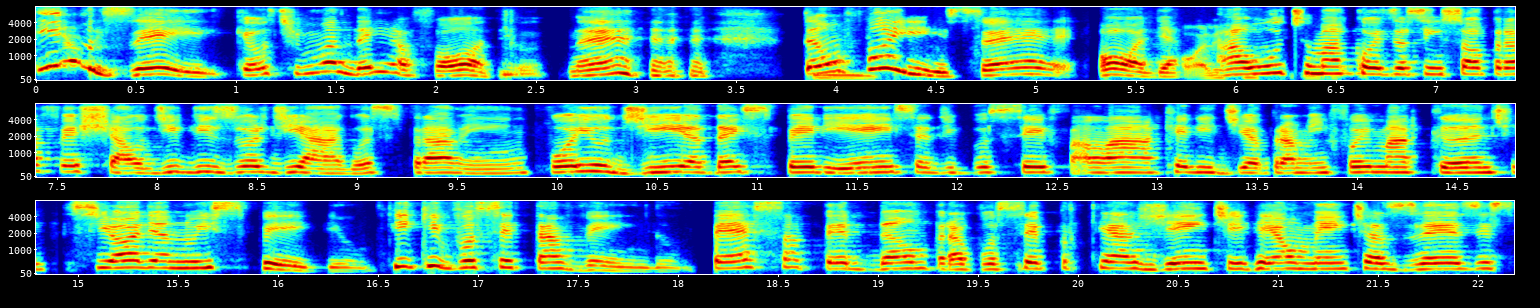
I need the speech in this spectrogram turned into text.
e usei, que eu te mandei a foto, né? Então hum. foi isso. É, olha, olha a última coisa assim só para fechar, o divisor de águas para mim foi o dia da experiência de você falar aquele dia para mim foi marcante. Se olha no espelho, o que que você está vendo? Peça perdão para você porque a gente realmente às vezes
